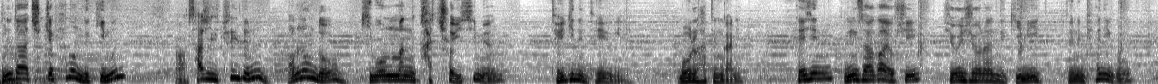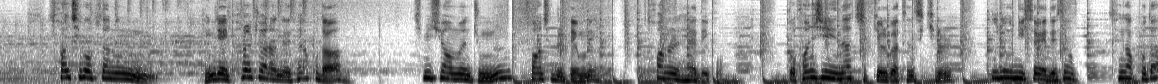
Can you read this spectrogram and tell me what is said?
둘 다 직접 해본 느낌은 어, 사실 필드는 어느 정도 기본만 갖춰 있으면 되기는 돼요 그냥 뭘 하든 간에. 대신 공사가 역시 시원시원한 느낌이 드는 편이고 소환체법사는 굉장히 편할 줄 알았는데 생각보다 심심하면 죽는 소환체들 때문에 소환을 해야 되고 또 헌신이나 집결 같은 스킬을 꾸준히 써야 돼서 생각보다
